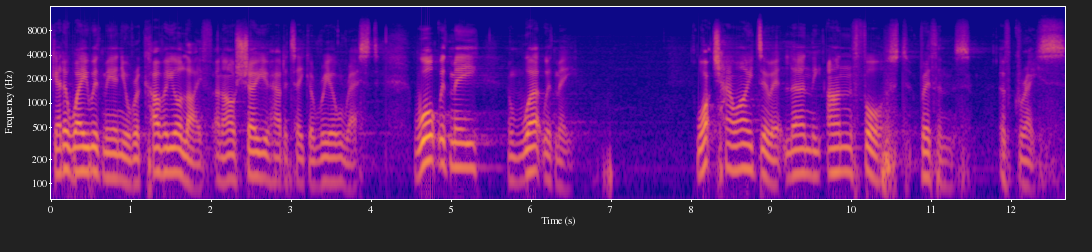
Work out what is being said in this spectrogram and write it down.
Get away with me, and you'll recover your life, and I'll show you how to take a real rest. Walk with me and work with me. Watch how I do it. Learn the unforced rhythms of grace.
